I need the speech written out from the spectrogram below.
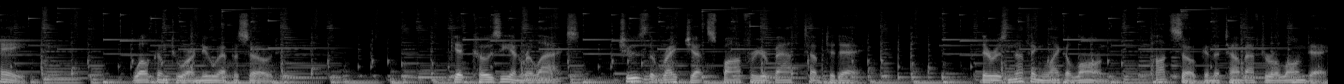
Hey! Welcome to our new episode. Get cozy and relax. Choose the right jet spa for your bathtub today. There is nothing like a long, hot soak in the tub after a long day.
